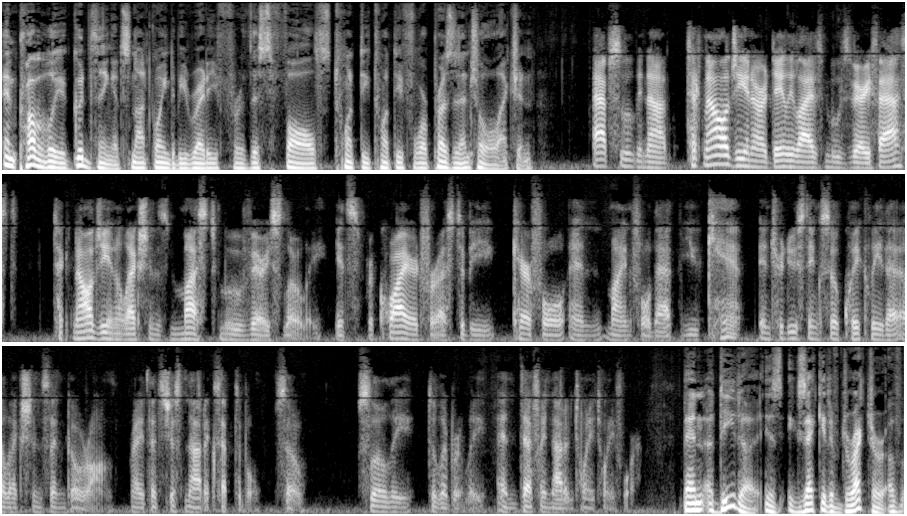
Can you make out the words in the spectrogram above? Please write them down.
And probably a good thing it's not going to be ready for this fall's 2024 presidential election. Absolutely not. Technology in our daily lives moves very fast. Technology in elections must move very slowly. It's required for us to be careful and mindful that you can't introduce things so quickly that elections then go wrong, right? That's just not acceptable. So, slowly, deliberately, and definitely not in 2024. Ben Adida is executive director of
